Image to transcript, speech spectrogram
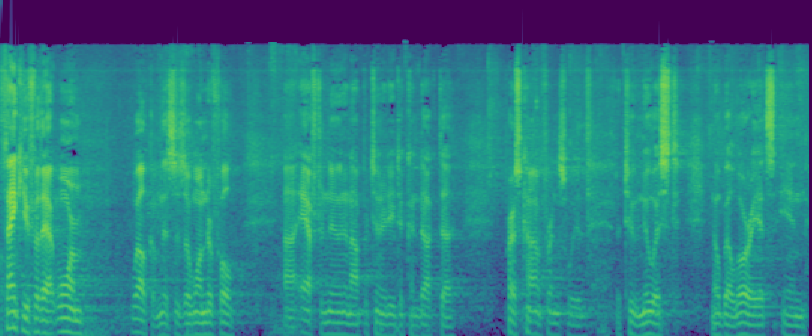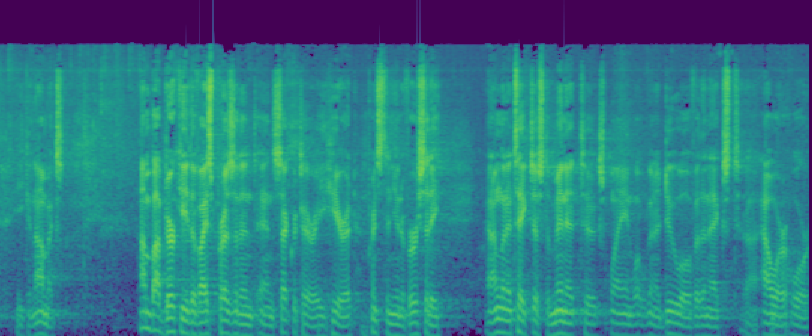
thank you for that warm welcome. This is a wonderful uh, afternoon and opportunity to conduct a press conference with the two newest Nobel laureates in economics. I'm Bob Durkee, the Vice President and Secretary here at Princeton University, and I'm going to take just a minute to explain what we're going to do over the next uh, hour or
